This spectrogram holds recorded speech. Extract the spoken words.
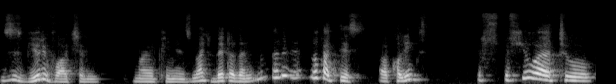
This is beautiful, actually, in my opinion. It's much better than, look at this, uh, colleagues. If, if you were to,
